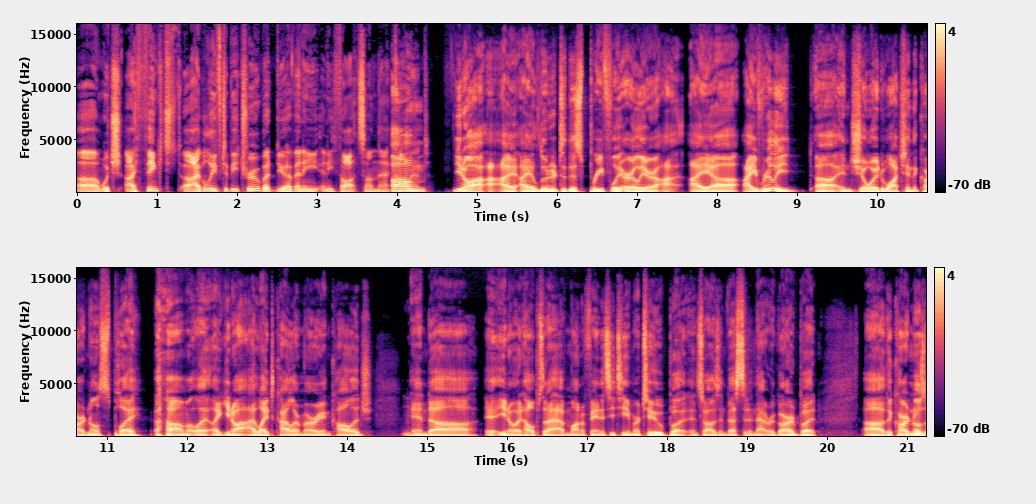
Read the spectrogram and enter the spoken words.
uh, which I think uh, I believe to be true. But do you have any any thoughts on that Um, you know, I, I I alluded to this briefly earlier. I I uh, I really uh, enjoyed watching the Cardinals play. Um, like, like you know, I liked Kyler Murray in college, and uh, it- you know, it helps that I have him on a fantasy team or two. But and so I was invested in that regard. But uh, the Cardinals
